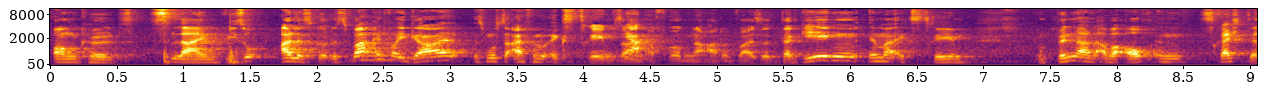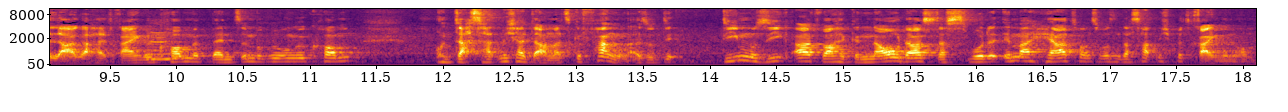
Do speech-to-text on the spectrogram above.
Onkels, Slime, wieso alles gehört. Es war einfach egal, es musste einfach nur extrem sein Ja. auf irgendeine Art und Weise. Dagegen immer extrem. Und bin dann aber auch ins rechte Lager halt reingekommen, mit Bands in Berührung gekommen. Und das hat mich halt damals gefangen. Also die, die Musikart war halt genau das, das wurde immer härter und sowas und das hat mich mit reingenommen.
